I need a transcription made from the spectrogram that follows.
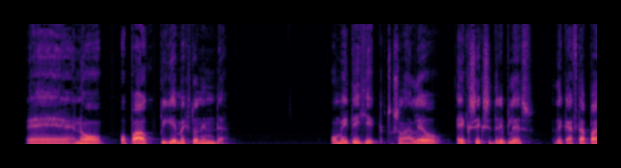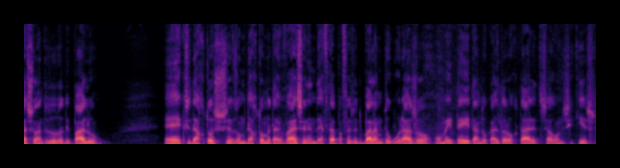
Ε, ενώ ο Πάουκ πήγε μέχρι το 90. Ο Μεϊτέ είχε, το ξαναλέω, 6-6 τρίπλες, 17 πάσει στον αντίθετο του αντιπάλου, 68 στους 78 μεταβιβάσεις, 97 επαφές με την μπάλα. Μην το κουράζω. Ο Μεϊτέ ήταν το καλύτερο χτάρι της αγωνιστικής.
